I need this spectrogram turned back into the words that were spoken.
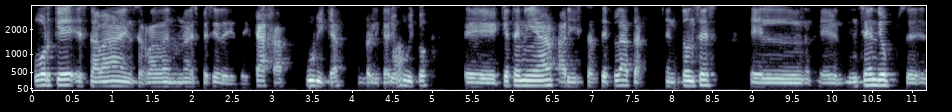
porque estaba encerrada en una especie de, de caja cúbica, un relicario ah. cúbico, eh, que tenía aristas de plata. Entonces, el, el incendio pues, eh,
